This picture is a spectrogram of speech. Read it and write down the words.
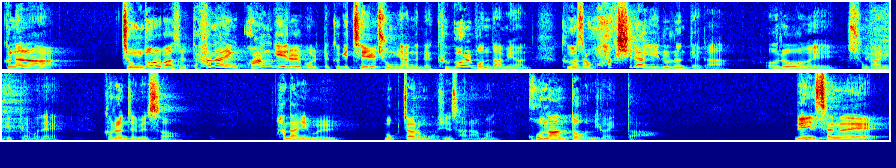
그러나 정도를 봤을 때 하나님 관계를 볼 때 그게 제일 중요한 건데 그걸 본다면 그것을 확실하게 이루는 때가 어려움의 순간이기 때문에 그런 점에서 하나님을 목자로 모신 사람은 고난도 의미가 있다. 내 인생에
